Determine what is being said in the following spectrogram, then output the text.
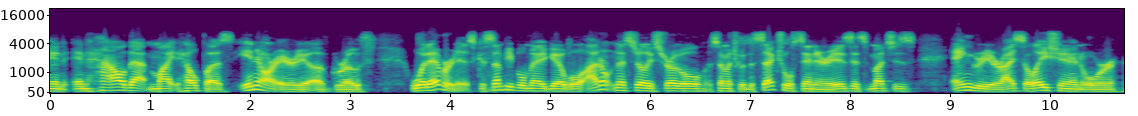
and and how that might help us in our area of growth whatever it is. Because some people may go well i don't necessarily struggle so much with the sexual sin areas. As much as angry or isolation or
